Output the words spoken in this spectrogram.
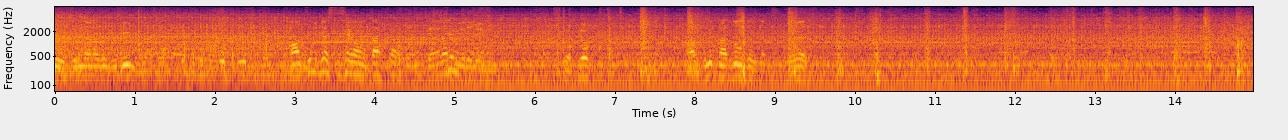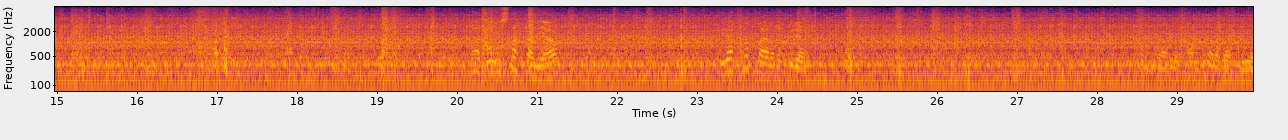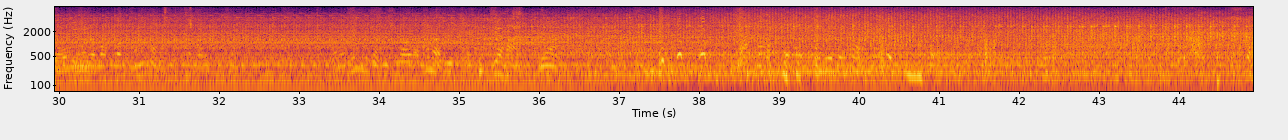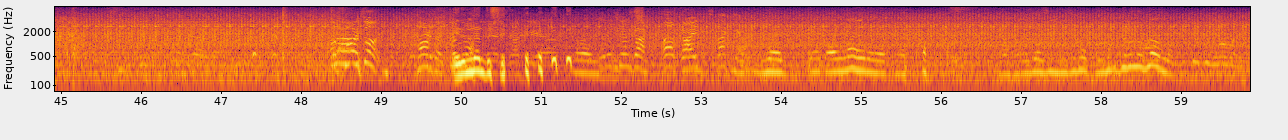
diyor. Senin aradığın bu değil mi? Altını beslesek ama taş taş. Kenara mı vereceğim? Yok yok. Altını karda olacağız. Evet. Ya bu ıslaklar ya. Kürek yok mu arabada kürek? Ya, ya. Pardon. Pardon. Elimden düştü. Elimden kaçtı. Kaydı ıslak ya. Yok Allah öyle yapma. Hocası yüzüne konu durulur lan. Bir bulamadım.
